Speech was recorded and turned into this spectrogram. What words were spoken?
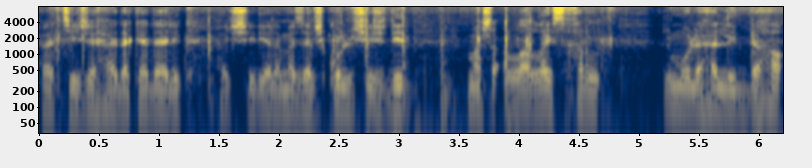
في هذا الاتجاه هذا كذلك. هادشي ديالها مازال كلشي جديد. ما شاء الله الله يسخر. المولاها اللي داها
